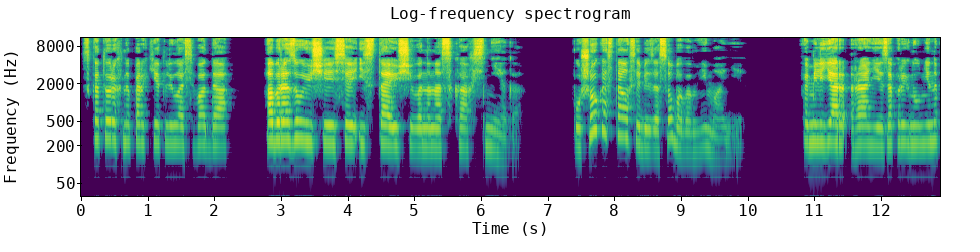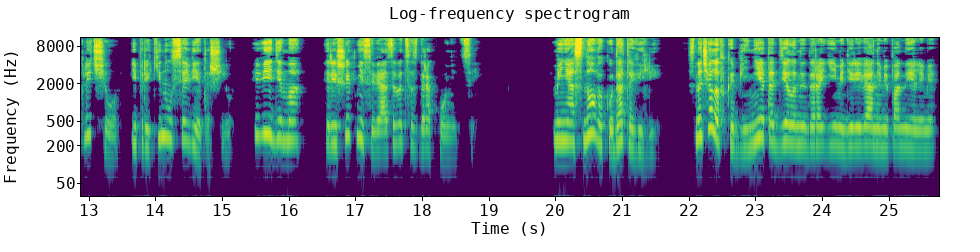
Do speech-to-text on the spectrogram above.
с которых на паркет лилась вода, образующаяся из тающего на носках снега. Пушок остался без особого внимания. Фамильяр ранее запрыгнул мне на плечо и прикинулся ветошью, видимо, решив не связываться с драконицей. Меня снова куда-то вели. Сначала в кабинет, отделанный дорогими деревянными панелями,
